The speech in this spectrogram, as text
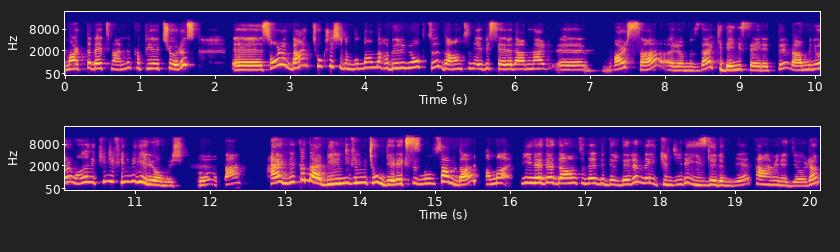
Mart'ta Batman'le kapıyı açıyoruz. Ee, sonra ben çok şaşırdım. Bundan da haberim yoktu. Downton Abbey seyredenler e, varsa aramızda ki Deniz seyretti. Ben biliyorum onun ikinci filmi geliyormuş. Oh. Ben her ne kadar birinci filmi çok gereksiz bulsam da ama yine de Downton Abbey'dir derim ve ikinciyi de izlerim diye tahmin ediyorum.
